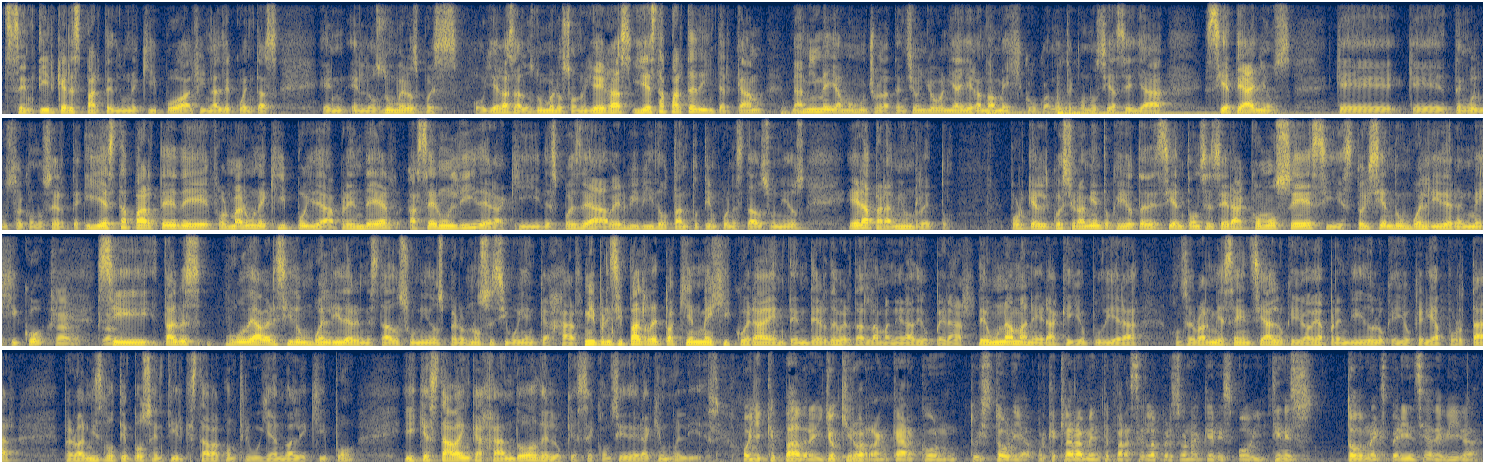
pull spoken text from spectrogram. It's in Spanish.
sentir que eres parte de un equipo. Al final de cuentas, en, los números, pues o llegas a los números o no llegas. Y esta parte de Intercam a mí me llamó mucho la atención. Yo venía llegando a México cuando te conocí hace ya siete años. Que, que, tengo el gusto de conocerte. Y esta parte de formar un equipo y de aprender a ser un líder aquí, después de haber vivido tanto tiempo en Estados Unidos, era para mí un reto porque el cuestionamiento que yo te decía entonces era, ¿cómo sé si estoy siendo un buen líder en México? Claro, Si tal vez pude haber sido un buen líder en Estados Unidos, pero no sé si voy a encajar. Mi principal reto aquí en México era entender de verdad la manera de operar, de una manera que yo pudiera conservar mi esencia, lo que yo había aprendido, lo que yo quería aportar, pero al mismo tiempo sentir que estaba contribuyendo al equipo y que estaba encajando de lo que se considera aquí un buen líder. Oye, qué padre. Yo quiero arrancar con tu historia, porque claramente para ser la persona que eres hoy, tienes toda una experiencia de vida.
